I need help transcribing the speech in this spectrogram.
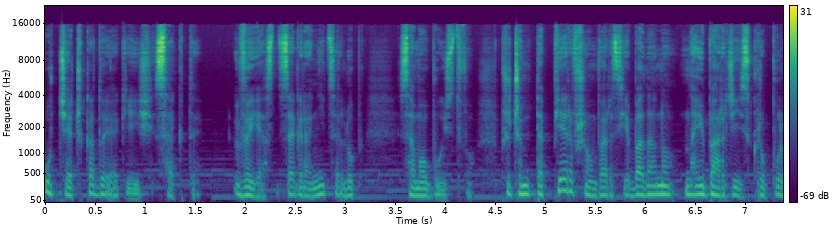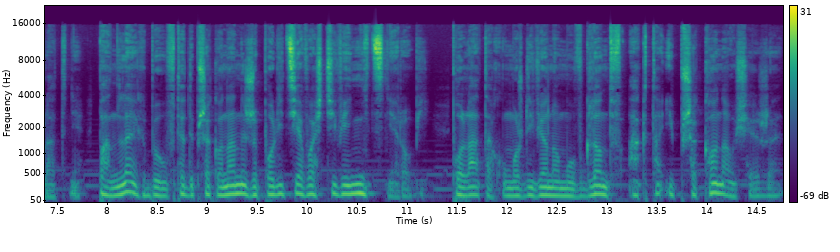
ucieczka do jakiejś sekty, wyjazd za granicę lub samobójstwo. Przy czym tę pierwszą wersję badano najbardziej skrupulatnie. Pan Lech był wtedy przekonany, że policja właściwie nic nie robi. Po latach umożliwiono mu wgląd w akta i przekonał się, że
